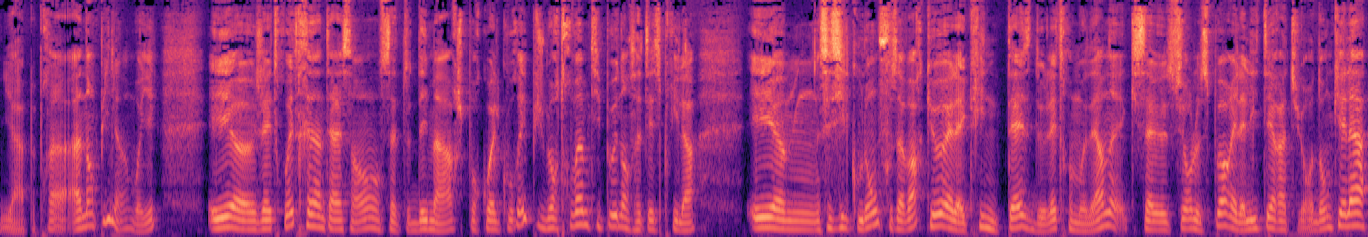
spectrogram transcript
il y a à peu près un an pile, hein, vous voyez. Et j'avais trouvé très intéressant cette démarche, pourquoi elle courait. Puis je me retrouvais un petit peu dans cet esprit-là. Et euh, Cécile Coulon, faut savoir qu'elle a écrit une thèse de lettres modernes sur le sport et la littérature. Donc elle a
